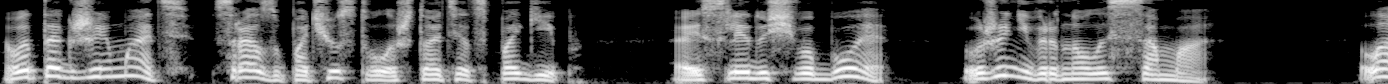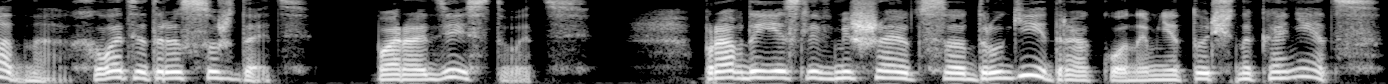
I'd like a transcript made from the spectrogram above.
Вот так же и мать сразу почувствовала, что отец погиб, а из следующего боя уже не вернулась сама. Ладно, хватит рассуждать. Пора действовать. Правда, если вмешаются другие драконы, мне точно конец.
